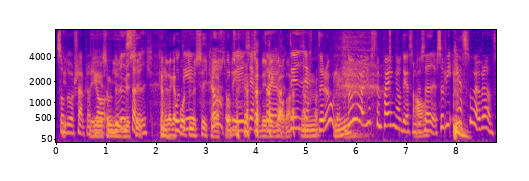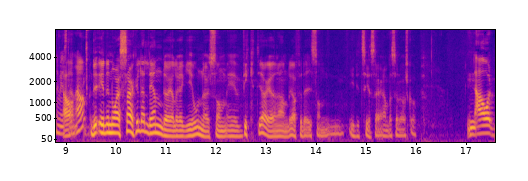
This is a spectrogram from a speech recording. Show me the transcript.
som då självklart jag som undervisar i. Kan du lägga på lite musik här efteråt och det är jätte, så blir vi glada. Det är mm. jätteroligt. Mm. Då gör jag just en poäng av det som ja. du säger. Så vi är så överens om just ja. den. Ja. Är det några särskilda länder eller regioner som är viktigare än andra för dig som i ditt CSR-ambassadörskap? No,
